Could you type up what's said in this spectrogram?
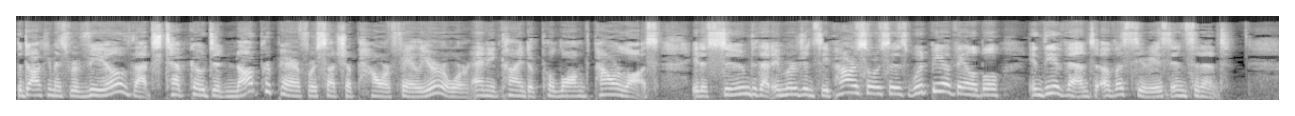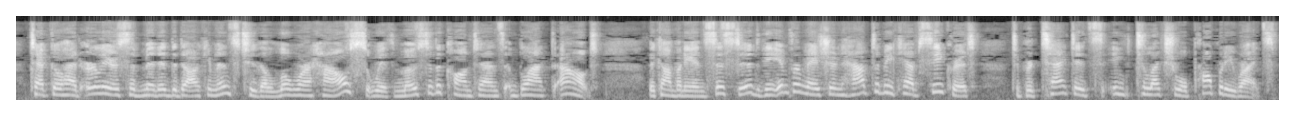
The documents reveal that TEPCO did not prepare for such a power failure or any kind of prolonged power loss. It assumed that emergency power sources would be available in the event of a serious incident. TEPCO had earlier submitted the documents to the lower house with most of the contents blacked out. The company insisted the information had to be kept secret to protect its intellectual property rights.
